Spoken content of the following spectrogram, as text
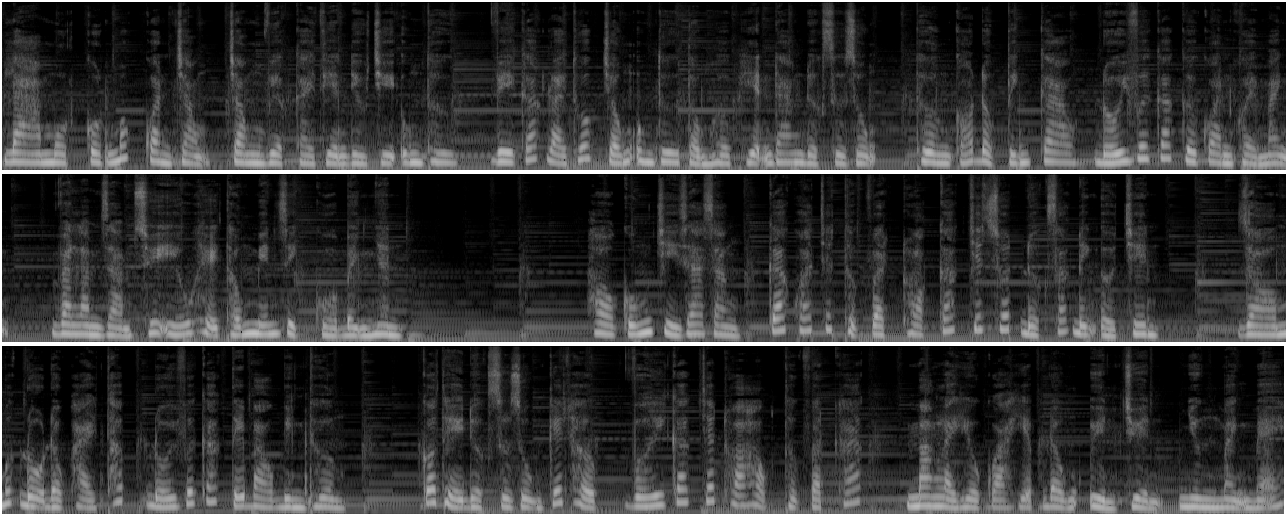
là một cột mốc quan trọng trong việc cải thiện điều trị ung thư vì các loại thuốc chống ung thư tổng hợp hiện đang được sử dụng thường có độc tính cao đối với các cơ quan khỏe mạnh và làm giảm suy yếu hệ thống miễn dịch của bệnh nhân. Họ cũng chỉ ra rằng các hóa chất thực vật hoặc các chiết xuất được xác định ở trên do mức độ độc hại thấp đối với các tế bào bình thường, có thể được sử dụng kết hợp với các chất hóa học thực vật khác mang lại hiệu quả hiệp đồng uyển chuyển nhưng mạnh mẽ.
